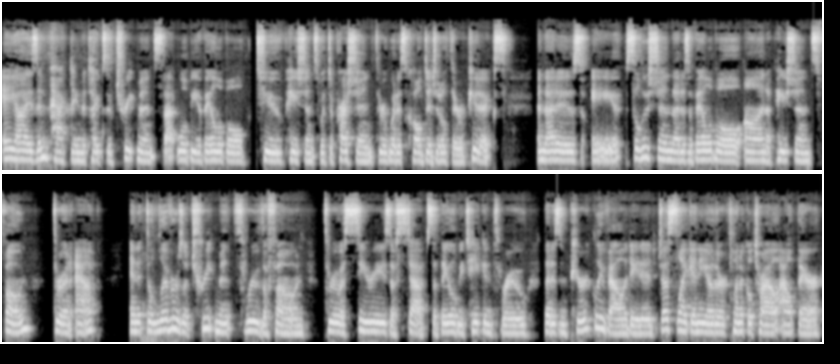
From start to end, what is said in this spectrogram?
AI is impacting the types of treatments that will be available to patients with depression through what is called digital therapeutics. And that is a solution that is available on a patient's phone through an app. And it delivers a treatment through the phone through a series of steps that they will be taken through that is empirically validated, just like any other clinical trial out there.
